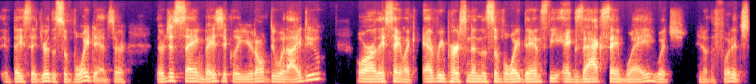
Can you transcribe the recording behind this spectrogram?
if they said you're the Savoy dancer, they're just saying basically you don't do what I do. Or are they saying like every person in the Savoy dance the exact same way, which, you know, the footage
